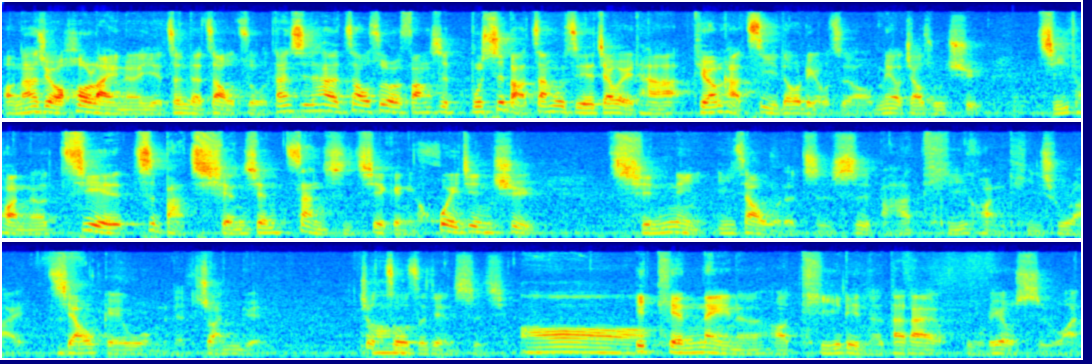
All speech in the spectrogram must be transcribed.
哦，那就后来呢，也真的照做，但是他的照做的方式不是把账户直接交给他，提款卡自己都留着哦，没有交出去。集团呢借是把钱先暂时借给你汇进去，请你依照我的指示把它提款提出来，交给我们的专员。就做这件事情哦，一天内呢，哦，提领了大概五六十万。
